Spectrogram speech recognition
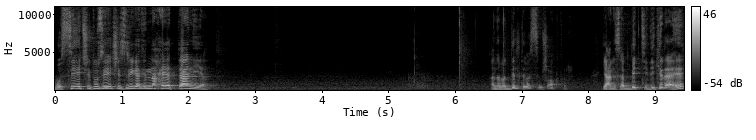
والسي إتش 2 سي إتش 3 جت الناحية الثانية أنا بدلت بس مش أكتر. يعني ثبتي دي كده أهي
